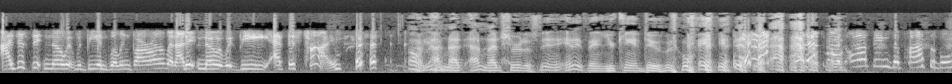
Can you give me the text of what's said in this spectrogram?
I just didn't know it would be in Willingboro, and I didn't know it would be at this time. oh, I'm, yeah. I'm not. I'm not sure there's anything you can't do. that's why all things are possible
